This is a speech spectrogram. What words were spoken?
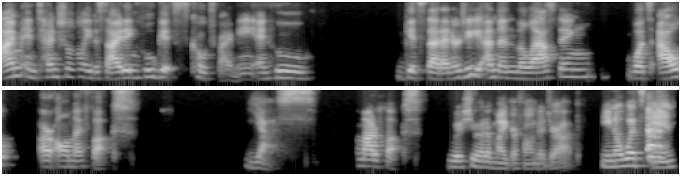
I'm intentionally deciding who gets coached by me and who gets that energy. And then the last thing, what's out are all my fucks. Yes. I'm out of fucks. Wish you had a microphone to drop. You know what's in?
